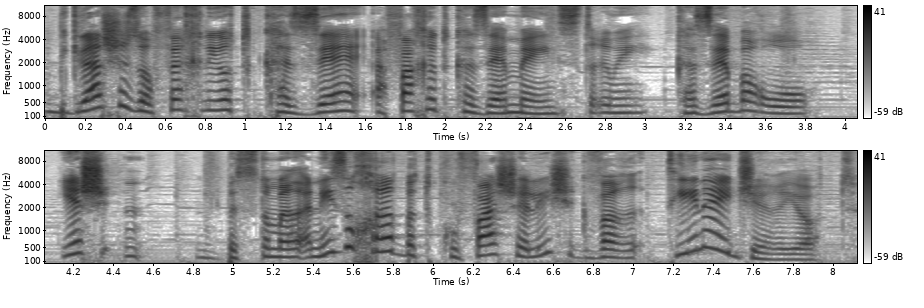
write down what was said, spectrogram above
בגלל שזה הופך להיות כזה, הפך להיות כזה מיינסטרימי, כזה ברור, יש, זאת אומרת, אני זוכרת בתקופה שלי שכבר טינאייג'ריות,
